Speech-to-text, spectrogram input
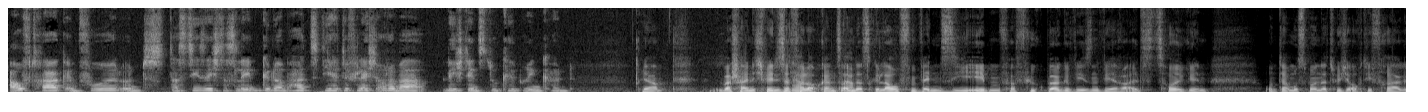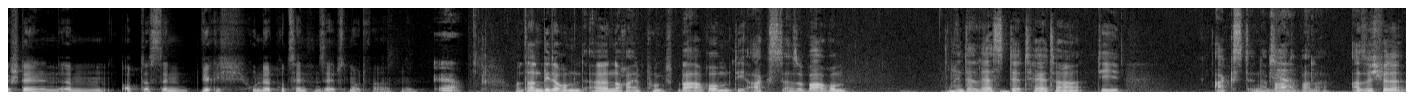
Auftrag empfohlen und dass die sich das Leben genommen hat, die hätte vielleicht auch nochmal Licht ins Dunkel bringen können. Ja, wahrscheinlich wäre dieser ja, Fall auch ganz ja. anders gelaufen, wenn sie eben verfügbar gewesen wäre als Zeugin. Und da muss man natürlich auch die Frage stellen, ähm, ob das denn wirklich 100% ein Selbstmord war. Ne? Ja. Und dann wiederum äh, noch ein Punkt, warum die Axt? Also warum hinterlässt der Täter die Axt in der Badewanne? Ja. Also ich finde,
